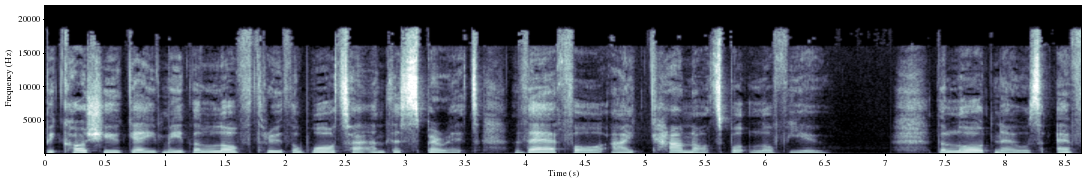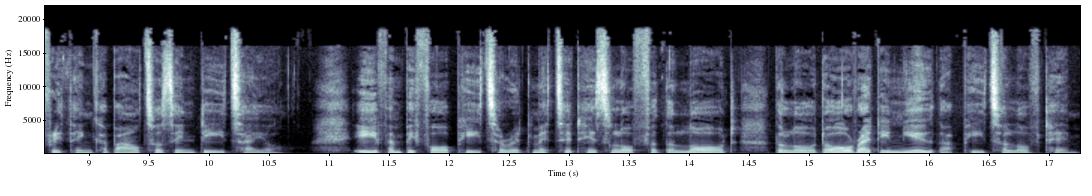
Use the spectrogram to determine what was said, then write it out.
Because you gave me the love through the water and the Spirit, therefore I cannot but love you. The Lord knows everything about us in detail. Even before Peter admitted his love for the Lord, the Lord already knew that Peter loved him.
